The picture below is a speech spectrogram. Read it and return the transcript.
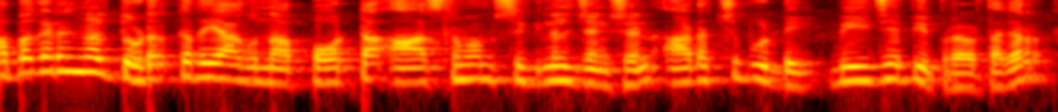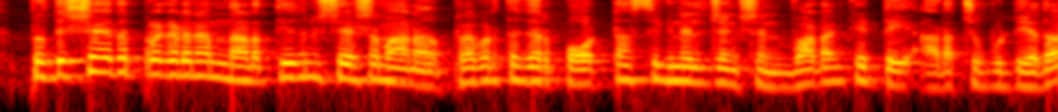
അപകടങ്ങൾ തുടർക്കഥയാകുന്ന പോട്ട ആശ്രമം സിഗ്നൽ ജംഗ്ഷൻ അടച്ചുപൂട്ടി ബി ജെ പി പ്രവർത്തകർ. പ്രതിഷേധ പ്രകടനം നടത്തിയതിനു ശേഷമാണ് പ്രവർത്തകർ പോട്ട സിഗ്നൽ ജംഗ്ഷൻ വടം കെട്ടി അടച്ചുപൂട്ടിയത്.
